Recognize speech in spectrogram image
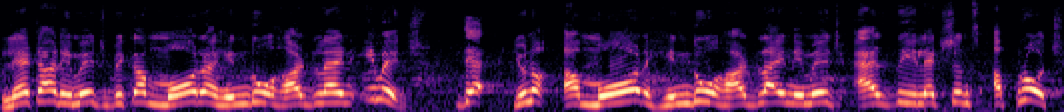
Let our image become more a Hindu hardline image. They're- You know, a more Hindu hardline image as the elections approach.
